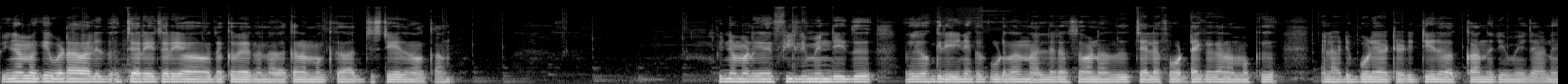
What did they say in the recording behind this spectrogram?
പിന്നെ നമുക്ക് ഇവിടെ വലുത് ചെറിയ ചെറിയ ഇതൊക്കെ വരുന്നുണ്ട്. അതൊക്കെ നമുക്ക് അഡ്ജസ്റ്റ് ചെയ്ത് നോക്കാം. പിന്നെ നമ്മൾ ഫിലിമിന്റെ ഇത് ഗ്രെയിനൊക്കെ കൂടുന്നത് നല്ല രസമാണ്. അത് ചില ഫോട്ടോയ്ക്കൊക്കെ നമുക്ക് നല്ല അടിപൊളിയായിട്ട് എഡിറ്റ് ചെയ്ത് വെക്കാവുന്നൊരു ഇമേജാണ്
